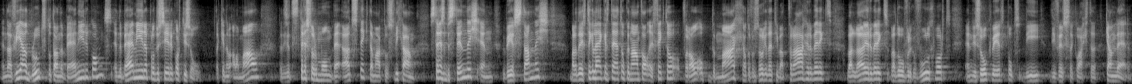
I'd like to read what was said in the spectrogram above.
en dat via het bloed tot aan de bijnieren komt. En de bijnieren produceren cortisol. Dat kennen we allemaal. Dat is het stresshormoon bij uitstek. Dat maakt ons lichaam stressbestendig en weerstandig. Maar dat heeft tegelijkertijd ook een aantal effecten, vooral op de maag. Gaat ervoor zorgen dat hij wat trager werkt, wat luier werkt, wat overgevoelig wordt en dus ook weer tot die diverse klachten kan leiden.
